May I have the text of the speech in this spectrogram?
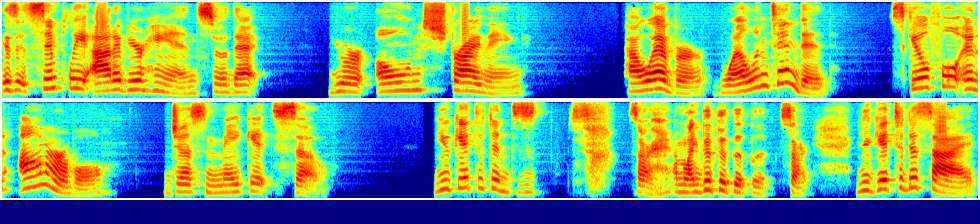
Is it simply out of your hands so that your own striving, however well intended, skillful, and honorable, just make it so? You get to, sorry, I'm like, sorry. You get to decide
